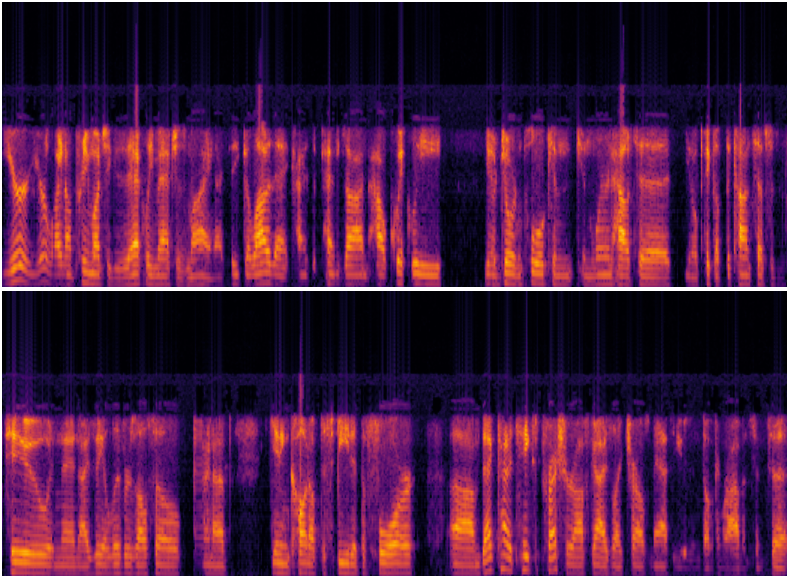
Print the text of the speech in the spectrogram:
your your lineup pretty much exactly matches mine. I think a lot of that kind of depends on how quickly you know Jordan Poole can can learn how to you know pick up the concepts of the two, and then Isaiah Livers also kind of getting caught up to speed at the four. Um, that kind of takes pressure off guys like Charles Matthews and Duncan Robinson to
